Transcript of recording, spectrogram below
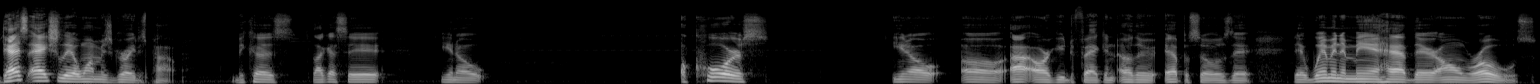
that's actually a woman's greatest power. Because, like I said, you know, of course, you know, uh, I argued the fact in other episodes that that women and men have their own roles.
